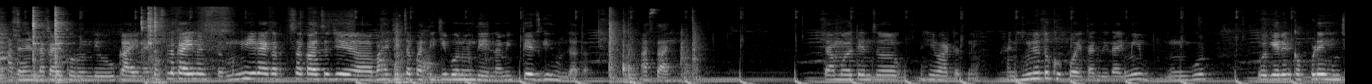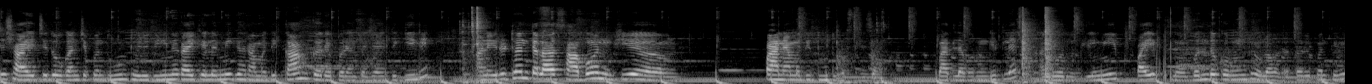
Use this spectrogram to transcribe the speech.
आता ह्यांना काय करून देऊ काय नाही तसलं काही नसतं. मग हे काय करतं सकाळचं जे भाजी चपाती जी बनवून देईल ना मी तेच घेऊन जातात. असं आहे. त्यामुळे त्यांचं हे वाटत नाही. आणि हिनं तर खूप वैताग दिलाय मी गुड वगैरे कपडे ह्यांचे शाळेचे दोघांचे पण धुवून ठेवली. होती हिनं काय केलं मी घरामध्ये काम करेपर्यंत जे आहे ती गेली आणि रिटर्न त्याला साबण हे पाण्यामध्ये दूध बसली जाऊन. बादल्या भरून घेतल्या आणि दूध बसली. मी पाईप बंद करून ठेवला होता तरी पण तिने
